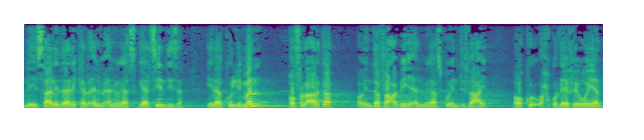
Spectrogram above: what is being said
liisaali dalika alcilmi cilmigaas gaarsiintiisa ilaa kulli man qof la arka oo intafaca bihi cilmigaas ku intifaacay oo wax ku dheefay weeyaan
